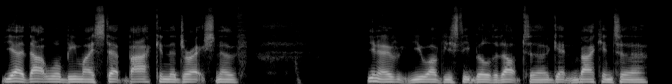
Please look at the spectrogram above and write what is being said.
yeah, that will be my step back in the direction of you know, you obviously build it up to getting back into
